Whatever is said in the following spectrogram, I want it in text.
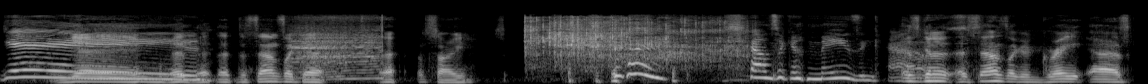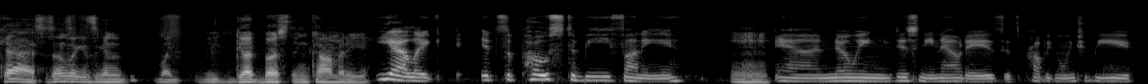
Yay! Yay! That, that, that, that sounds like a. Uh, I'm sorry. Sounds like an amazing cast. It's gonna. It sounds like a great ass cast. It sounds like it's gonna like be gut busting comedy. Yeah, like it's supposed to be funny, hmm and knowing Disney nowadays, it's probably going to be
